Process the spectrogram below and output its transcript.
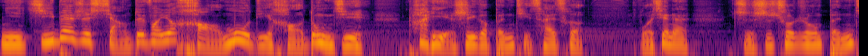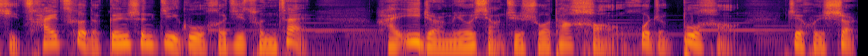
你即便是想对方有好目的、好动机，它也是一个本体猜测。我现在只是说这种本体猜测的根深蒂固和其存在。还一点没有想去说它好或者不好这回事儿。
